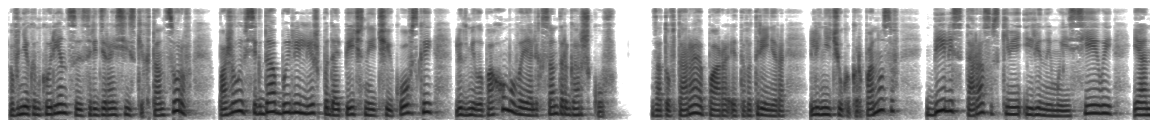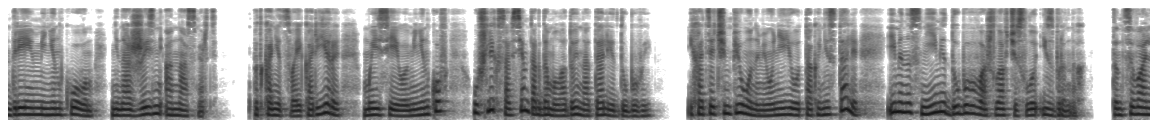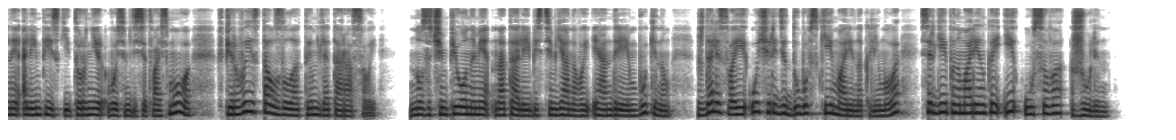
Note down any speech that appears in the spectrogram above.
Вне конкуренции среди российских танцоров, пожалуй, всегда были лишь подопечные Чайковской Людмила Пахомова и Александр Горшков. Зато вторая пара этого тренера, Леничук и Карпоносов, бились с тарасовскими Ириной Моисеевой и Андреем Миненковым не на жизнь, а на смерть. Под конец своей карьеры Моисеева и Миненков ушли к совсем тогда молодой Наталье Дубовой. И хотя чемпионами у нее так и не стали, именно с ними Дубова вошла в число избранных. Танцевальный олимпийский турнир 88-го впервые стал золотым для Тарасовой. Но за чемпионами Натальей Бестемьяновой и Андреем Букиным ждали своей очереди дубовские Марина Климова, Сергей Пономаренко и Усова Жулин.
